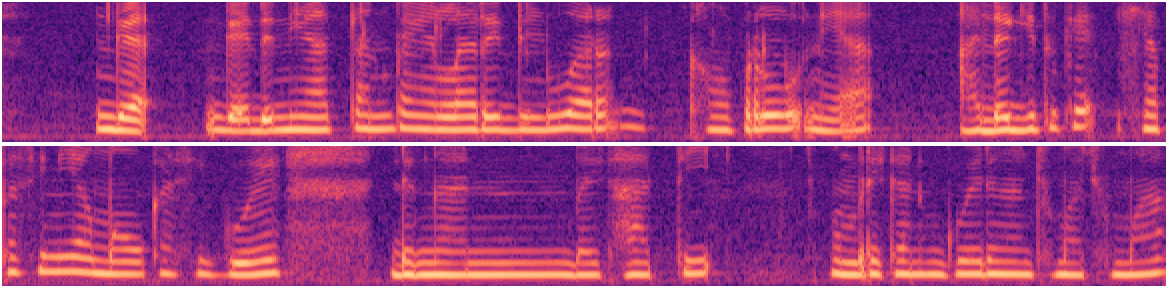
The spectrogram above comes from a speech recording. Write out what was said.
nggak nggak ada niatan pengen lari di luar. Kalau perlu nih ya ada gitu kayak siapa sih nih yang mau kasih gue dengan baik hati memberikan gue dengan cuma-cuma?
